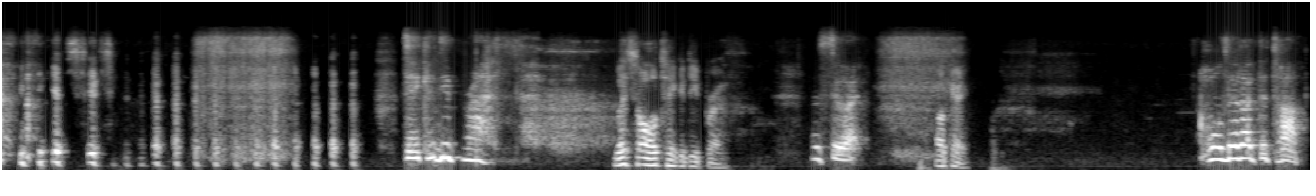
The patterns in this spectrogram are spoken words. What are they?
yes, yes. take a deep breath. Let's all take a deep breath. Let's do it. Okay. Hold it at the top.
